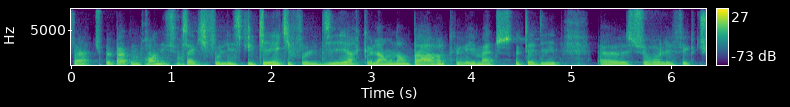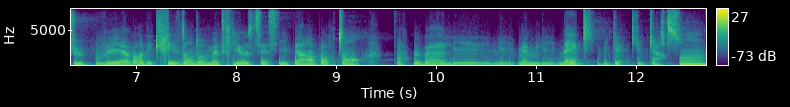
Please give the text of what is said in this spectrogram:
voilà, tu peux pas comprendre et c'est pour ça qu'il faut l'expliquer, qu'il faut le dire, que là on en parle, que Emma, tout ce que tu as dit euh, sur le fait que tu pouvais avoir des crises d'endométriose, ça c'est hyper important pour que bah, les, même les mecs, les, garçons,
